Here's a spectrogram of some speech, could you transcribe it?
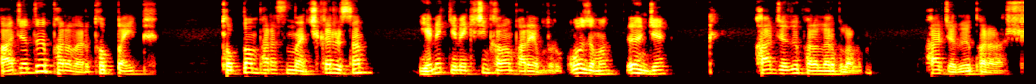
harcadığı paraları toplayıp toplam parasından çıkarırsam yemek yemek için kalan parayı bulurum. O zaman önce harcadığı paraları bulalım. Harcadığı paralar.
